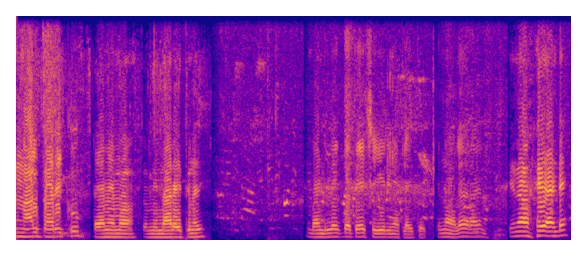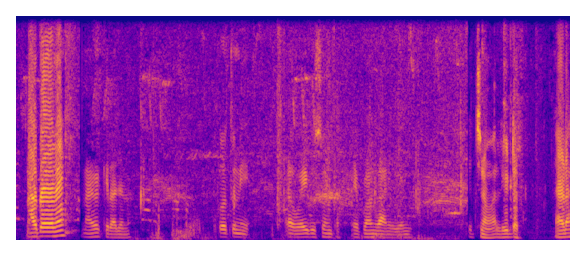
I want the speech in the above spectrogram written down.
ఇవాళ నాలుగు తారీఖు. టైం ఏమో తొమ్మిదిన్నర అవుతున్నది. బండి లేకపోతే చెయ్యిరినట్లయితే తిన్నావాలే రాజన్న? తిన్నావా అంటే? నాతో ఏమే నాగక్కి రాజన్న. పోతున్నాయి పోయి కూర్చుంటా. ఎప్పుడన్నా రాని ఏం తెచ్చినావా లీటర్? ఏడా?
